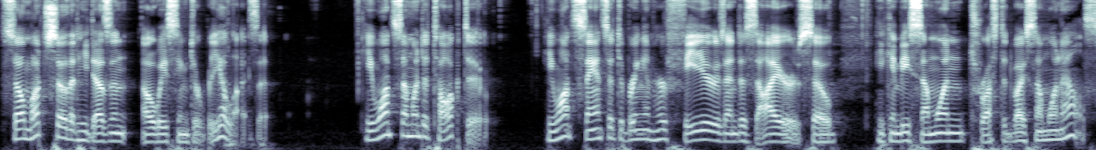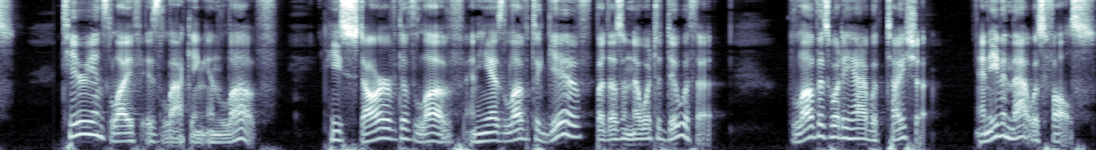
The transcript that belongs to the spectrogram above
so much so that he doesn't always seem to realize it. He wants someone to talk to. He wants Sansa to bring him her fears and desires so he can be someone trusted by someone else. Tyrion's life is lacking in love. He's starved of love, and he has love to give, but doesn't know what to do with it. Love is what he had with Tysha, and even that was false,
